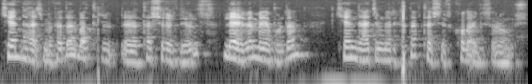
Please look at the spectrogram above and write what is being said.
kendi hacmi kadar batırır, e, taşırır diyoruz. L ve M buradan kendi hacimleri kadar taşır. Kolay bir soru olmuş.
